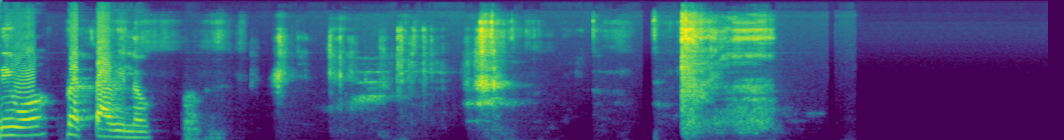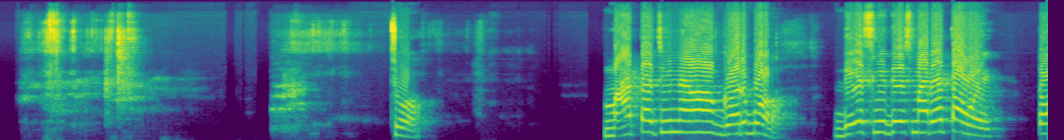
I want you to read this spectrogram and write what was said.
દીવો પ્રગટાવી લઉં. જો, માતાજીનો ગરબો દેશ વિદેશમાં રહેતા હોય તો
